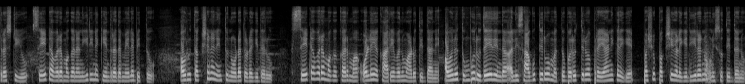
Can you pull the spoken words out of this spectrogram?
ದೃಷ್ಟಿಯು ಸೇಠ್ ಅವರ ಮಗನ ನೀರಿನ ಕೇಂದ್ರದ ಮೇಲೆ ಬಿತ್ತು. ಅವರು ತಕ್ಷಣ ನಿಂತು ನೋಡತೊಡಗಿದರು. ಸೇಠ್ ಅವರ ಮಗ ಕರ್ಮ ಒಳ್ಳೆಯ ಕಾರ್ಯವನ್ನು ಮಾಡುತ್ತಿದ್ದಾನೆ. ಅವನು ತುಂಬು ಹೃದಯದಿಂದ ಅಲ್ಲಿ ಸಾಗುತ್ತಿರುವ ಮತ್ತು ಬರುತ್ತಿರುವ ಪ್ರಯಾಣಿಕರಿಗೆ ಪಶು ಪಕ್ಷಿಗಳಿಗೆ ನೀರನ್ನು ಉಣಿಸುತ್ತಿದ್ದನು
